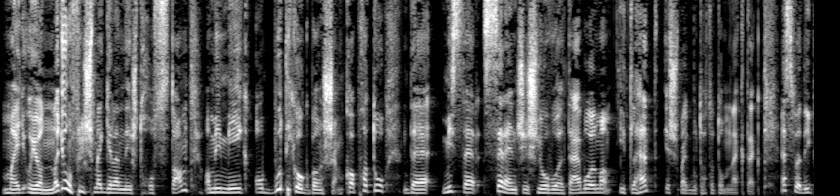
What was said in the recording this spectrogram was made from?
Ma egy olyan nagyon friss megjelenést hoztam, ami még a butikokban sem kapható, de Mr. Szerencsés jóvoltából ma itt lehet, és megmutathatom nektek. Ez pedig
